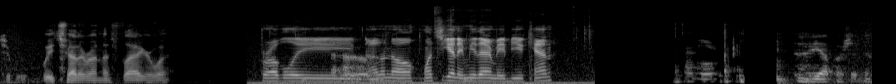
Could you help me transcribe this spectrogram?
Should we, we try to run this flag or what? Probably. I Um, don't know. Once you get Amy there, maybe you can. I'm here. Uh, yeah, push it down.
